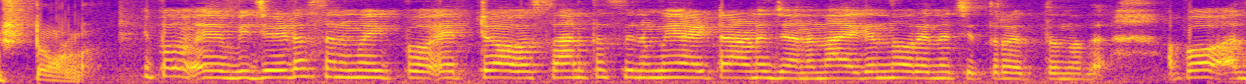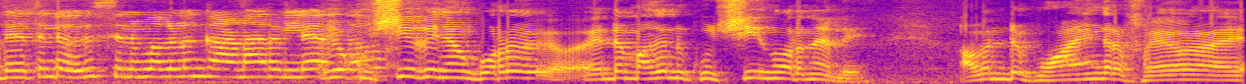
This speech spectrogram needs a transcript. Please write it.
ഇഷ്ടമുള്ള. ഇപ്പം വിജയുടെ സിനിമ ഇപ്പോൾ ഏറ്റവും അവസാനത്തെ സിനിമയായിട്ടാണ് ജനനായകൻ എന്ന് പറയുന്ന ചിത്രം എത്തുന്നത്. അപ്പോൾ അദ്ദേഹത്തിന്റെ ഒരു സിനിമകളും കാണാറില്ല അയ്യോ കുഷിയൊക്കെ ഞാൻ കുറേ എന്റെ മകൻ കുഷി എന്ന് പറഞ്ഞാലേ അവന്റെ ഭയങ്കര ഫേവറായ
